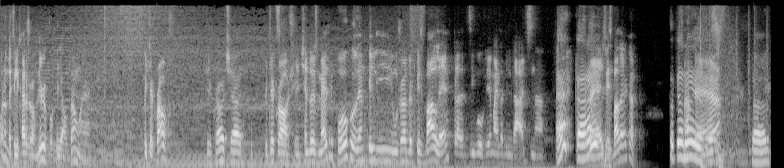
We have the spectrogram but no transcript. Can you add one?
Qual é o nome daquele cara jogando Liverpool, aquele altão? É. Peter Crouch? Peter Crouch, é. Peter Crouch, Sim. ele tinha dois metros e pouco. Eu lembro que ele, um jogador que fez balé para desenvolver mais habilidades na. É? Caralho. É, ele fez balé, cara. Tô não, é. Da hora.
